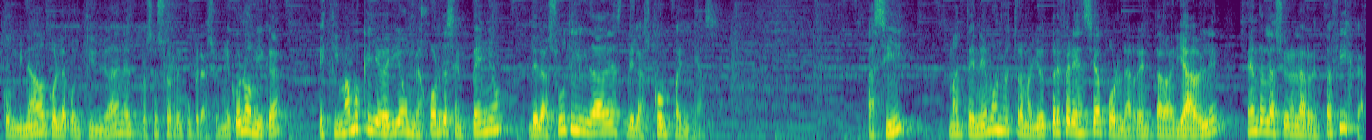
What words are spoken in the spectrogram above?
combinado con la continuidad en el proceso de recuperación económica, estimamos que llevaría a un mejor desempeño de las utilidades de las compañías. Así, mantenemos nuestra mayor preferencia por la renta variable en relación a la renta fija,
